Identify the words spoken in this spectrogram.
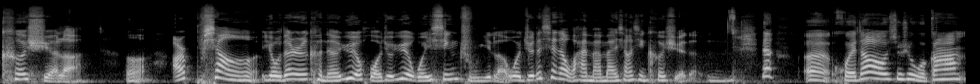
科学了，嗯，而不像有的人可能越活就越唯心主义了。我觉得现在我还蛮蛮相信科学的，嗯。那呃，回到就是我刚刚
